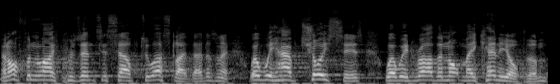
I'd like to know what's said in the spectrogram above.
And often life presents itself to us like that, doesn't it? Where we have choices where we'd rather not make any of them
